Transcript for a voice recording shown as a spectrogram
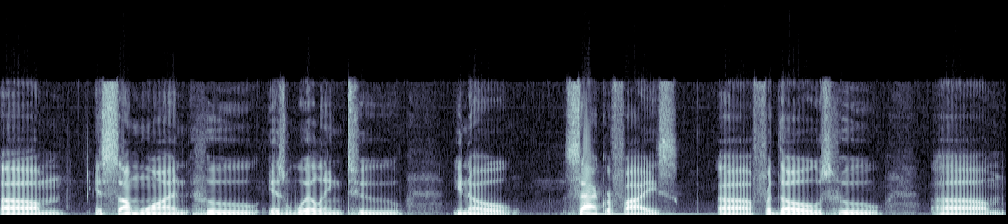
um, is someone who is willing to, you know, sacrifice uh, for those who, um,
